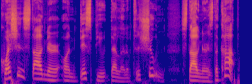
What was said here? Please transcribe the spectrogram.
questioned Stogner on dispute that led up to shooting. Stogner is the cop.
